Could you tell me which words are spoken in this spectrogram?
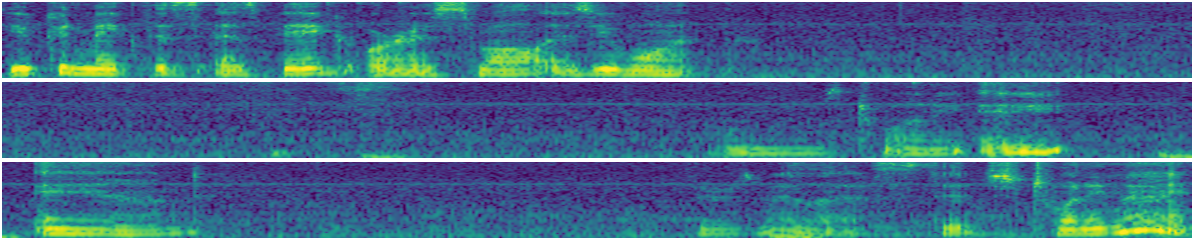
You can make this as big or as small as you want. There's 28 and there's my last stitch, 29.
